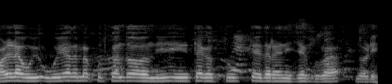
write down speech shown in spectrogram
ಒಳ್ಳೆ ಉಯ್- ಉಯ್ಯಾಲ ಮೇಲೆ ಕುತ್ಕೊಂಡು ನೀಟಾಗಿ ತೂಗ್ತಾ ಇದ್ದಾರೆ ನಿಜಕ್ಕೂ ನೋಡಿ.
